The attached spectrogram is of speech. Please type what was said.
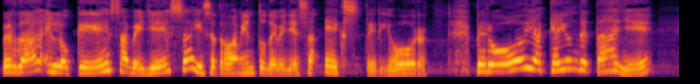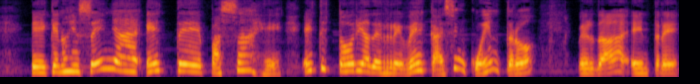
¿verdad? En lo que es esa belleza y ese tratamiento de belleza exterior. Pero hoy aquí hay un detalle eh, que nos enseña este pasaje, esta historia de Rebeca, ese encuentro ¿verdad?, entre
